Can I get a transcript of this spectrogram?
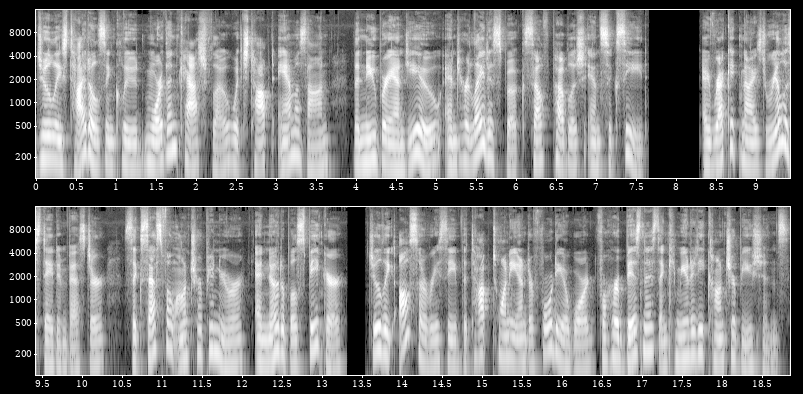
Julie's titles include More Than Cash Flow, which topped Amazon, The New Brand You, and her latest book, Self Publish and Succeed. A recognized real estate investor, successful entrepreneur, and notable speaker, Julie also received the Top 20 Under 40 award for her business and community contributions.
